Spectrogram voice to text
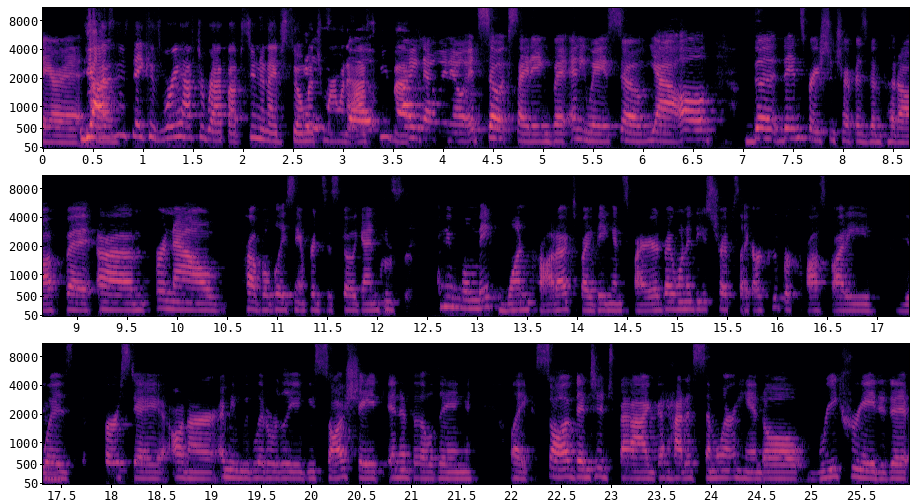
share it. yeah, I was Um, gonna say because we have to wrap up soon and I have so much more I want to ask you about. I know, I know. It's so exciting. But anyway, so yeah, all the the inspiration trip has been put off, but um for now, probably San Francisco again because I mean we'll make one product by being inspired by one of these trips. Like our Cooper crossbody Yeah. was the first day on our. I mean, we literally we saw a shape in a building. Like saw a vintage bag that had a similar handle, recreated it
